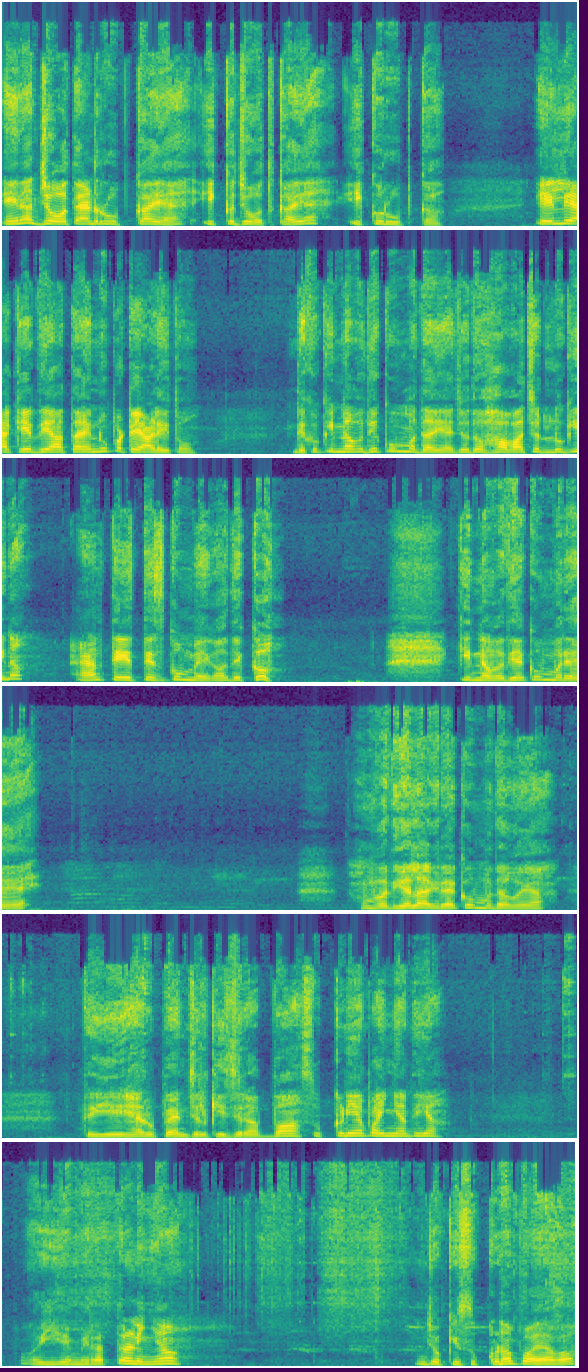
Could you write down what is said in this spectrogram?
ਇਹ ਨਾ ਜੋਤ ਐਂਡ ਰੂਪਕਾ ਹੈ ਇੱਕ ਜੋਤਕਾ ਹੈ ਇੱਕ ਰੂਪਕਾ। ਇਹ ਲਿਆ ਕੇ ਦਿਆ ਤਾ ਇਹਨੂੰ ਪਟਿਆਲੇ ਤੋਂ। ਦੇਖੋ ਕਿੰਨਾ ਵਧੀਆ ਘੁੰਮਦਾ ਹੈ ਜਦੋਂ ਹਵਾ ਚੱਲੂਗੀ ਨਾ, ਐਨ ਤੇਜ਼ ਤੇਜ਼ ਘੁੰਮੇਗਾ, ਦੇਖੋ। ਕਿੰਨਾ ਵਧੀਆ ਘੁੰਮ ਰਿਹਾ ਹੈ ਵਧੀਆ ਲੱਗ ਰਿਹਾ ਘੁੰਮਦਾ ਹੋਇਆ। ਤੇ ਇਹ ਹੈ ਰੂਪੈਂਜਲ ਕੀ ਜਰਾਬਾਂ, ਸੁੱਕਣੀਆਂ ਪਾਈਆਂ ਦੀਆਂ। ਔਰ ਇਹ ਮੇਰਾ ਧਣੀਆ ਜੋ ਕਿ ਸੁੱਕਣਾ ਪਾਇਆ ਵਾ।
